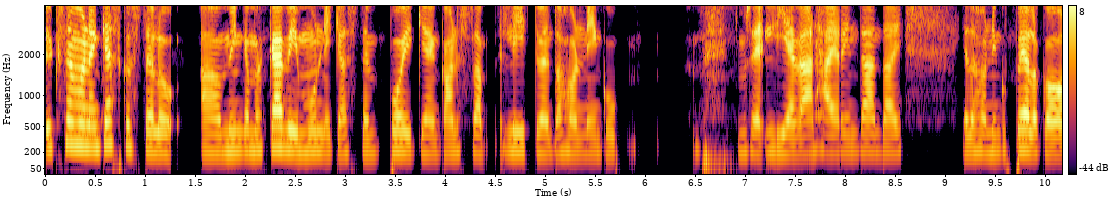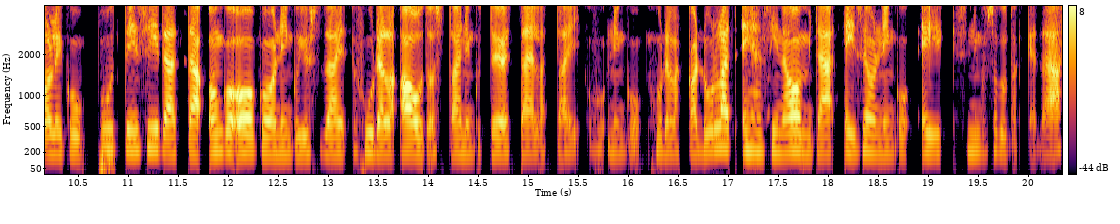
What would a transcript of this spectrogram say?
Yksi semmoinen keskustelu, uh, minkä mä kävin mun ikäisten poikien kanssa liittyen tuohon niinku, lievään häirintään tai ja tuohon niinku pelkoon oli, kun puhuttiin siitä, että onko ok niinku just jotain huudella autosta tai niinku tööttäillä tai hu, niinku huudella kadulla, että eihän siinä ole mitään, ei se, on niinku, ei se niinku satuta ketään.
